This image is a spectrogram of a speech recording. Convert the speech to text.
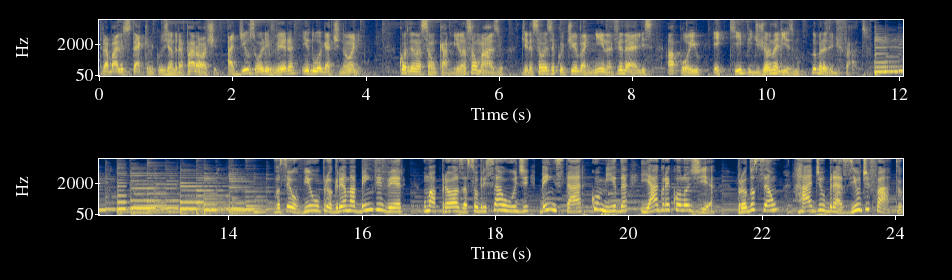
Trabalhos técnicos de André Paroche, Adilson Oliveira e Lua Gattinoni. Coordenação Camila Salmásio, direção executiva Nina Fidelis, apoio Equipe de Jornalismo do Brasil de Fato. Você ouviu o programa Bem Viver, uma prosa sobre saúde, bem-estar, comida e agroecologia. Produção Rádio Brasil de Fato.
